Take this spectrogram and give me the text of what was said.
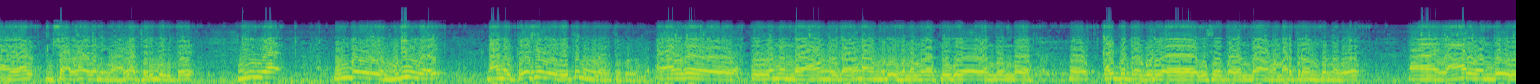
ஆகையால் இன்ஷா அல்லா இதை நீங்க நல்லா தெரிஞ்சுக்கிட்டு நீங்க உங்களுடைய முடிவுகளை நாங்கள் பேசியதை வைத்து நீங்கள் எடுத்துக்கொள்ளுங்கள் அதாவது இது வந்து இந்த அவங்கள்ட்ட வந்து நாங்கள் முடிவு சொன்னோம்ல பிஜே வந்து இந்த கைப்பற்றக்கூடிய விஷயத்தை வந்து அவங்க மறுத்துறோம்னு சொன்னது. அஹ், யாரு வந்து இது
